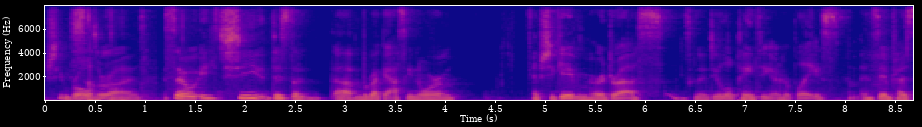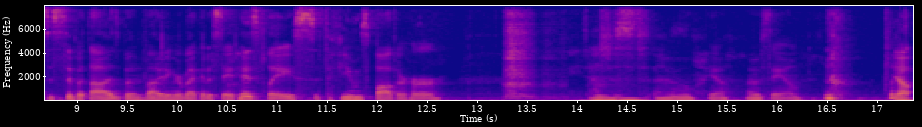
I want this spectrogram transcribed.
She rolls her eyes. So he, she, there's the um, Rebecca asking Norm if she gave him her address. He's going to do a little painting at her place. And Sam tries to sympathize by inviting Rebecca to stay at his place if the fumes bother her. That's just, oh, yeah. Oh, Sam. yeah,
